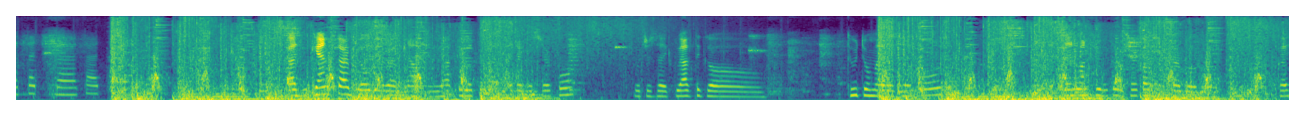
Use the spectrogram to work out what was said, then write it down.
Guys, we can't start building right now. We have to go to the edge of the circle, which is like we have to go two tomato circles. And Then once we go to the circle, we can start building. Okay.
